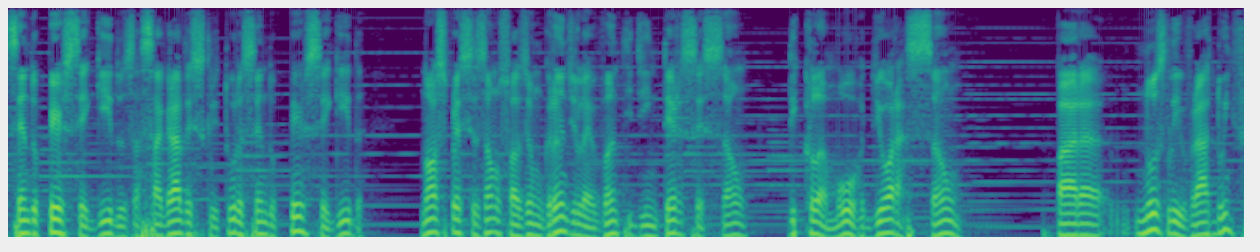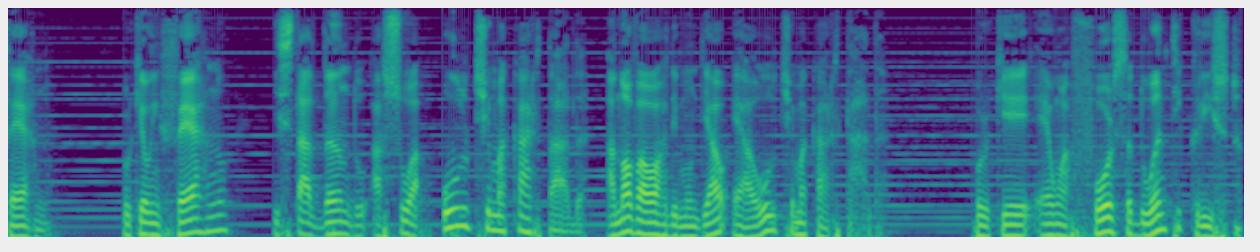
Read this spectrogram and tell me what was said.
sendo perseguidos, a Sagrada Escritura sendo perseguida. Nós precisamos fazer um grande levante de intercessão, de clamor, de oração para nos livrar do inferno, porque o inferno está dando a sua última cartada. A nova ordem mundial é a última cartada, porque é uma força do anticristo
